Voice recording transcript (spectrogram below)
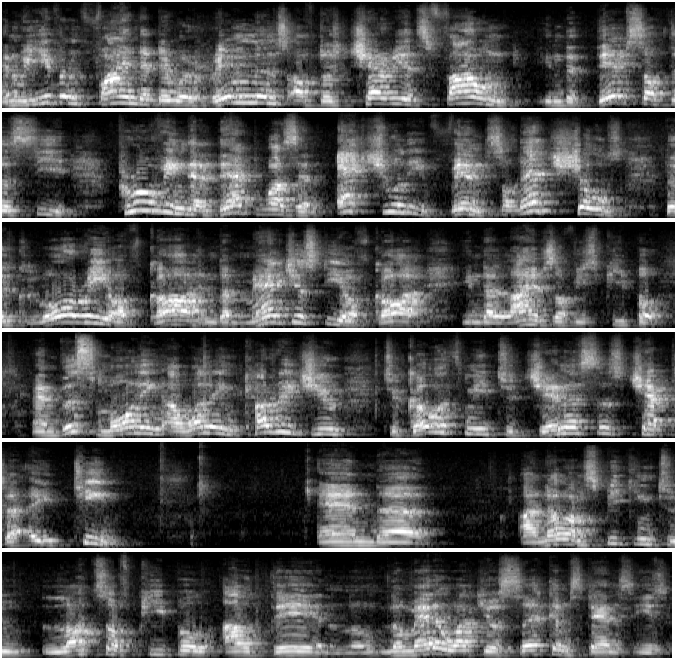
And we even find that there were remnants of those chariots found in the depths of the sea, proving that that was an actual event. So that shows the glory of God and the majesty of God in the lives of his people. And this morning, I want to encourage you to go with me to Genesis chapter 18. And uh, I know I'm speaking to lots of people out there, no, no matter what your circumstance is,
